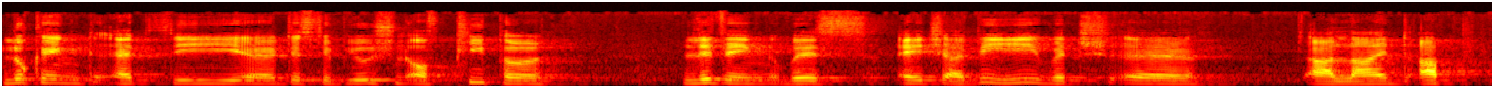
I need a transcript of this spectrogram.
Looking at the uh, distribution of people living with HIV, which uh, are lined up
